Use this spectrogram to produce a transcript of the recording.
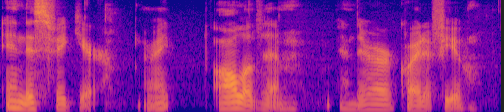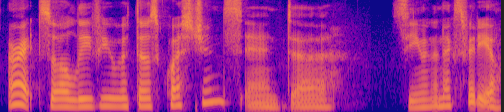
in this figure? All right, all of them, and there are quite a few. All right, so I'll leave you with those questions and uh, see you in the next video.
